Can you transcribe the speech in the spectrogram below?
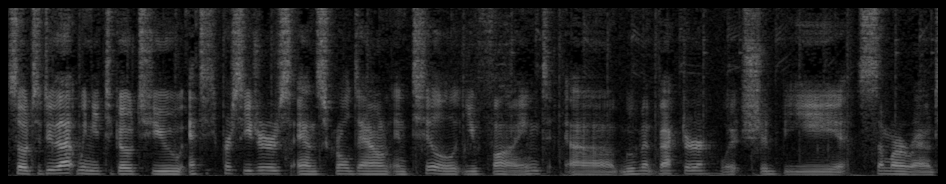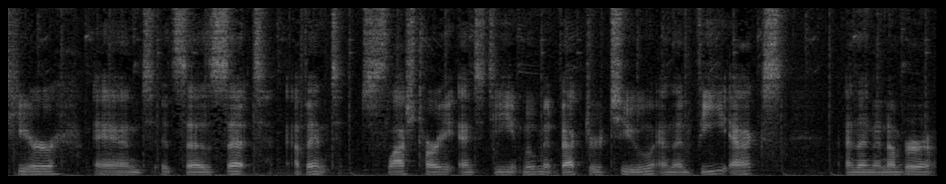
So to do that, we need to go to Entity Procedures and scroll down until you find uh, Movement Vector, which should be somewhere around here. And it says set event slash target entity movement vector 2 and then Vx and then a number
